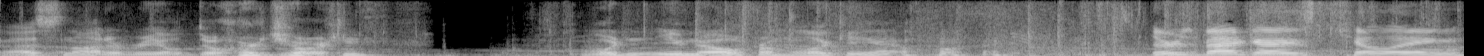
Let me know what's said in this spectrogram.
That's that. not a real door, Jordan. Wouldn't you know from looking at one? There's bad guys killing.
